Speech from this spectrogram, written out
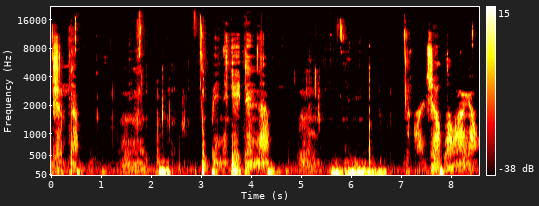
Şimdi beni iyi dinle. Ayşe abla var ya.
